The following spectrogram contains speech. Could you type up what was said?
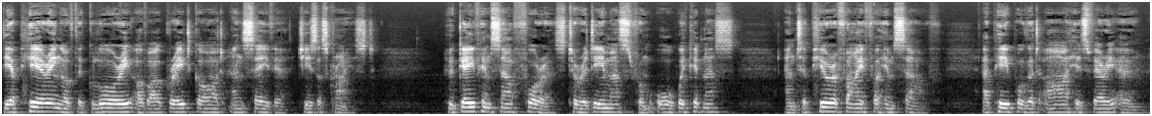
the appearing of the glory of our great God and Saviour, Jesus Christ, who gave himself for us to redeem us from all wickedness and to purify for himself a people that are his very own,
